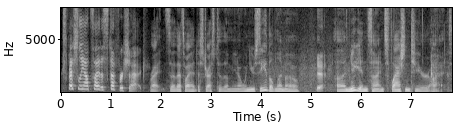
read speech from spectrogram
Especially outside a Stuffer Shack. right. So that's why I had to stress to them, you know, when you see the limo, Yeah. uh, Nguyen signs flash into your eyes.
